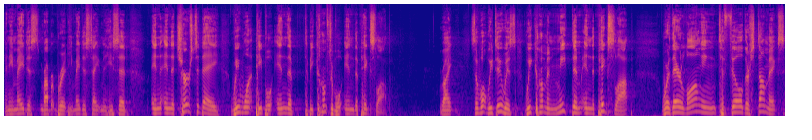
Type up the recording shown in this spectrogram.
And he made this, Robert Britt, he made this statement. He said, in, in the church today, we want people in the, to be comfortable in the pig slop, right? So what we do is we come and meet them in the pig slop, where they're longing to fill their stomachs,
